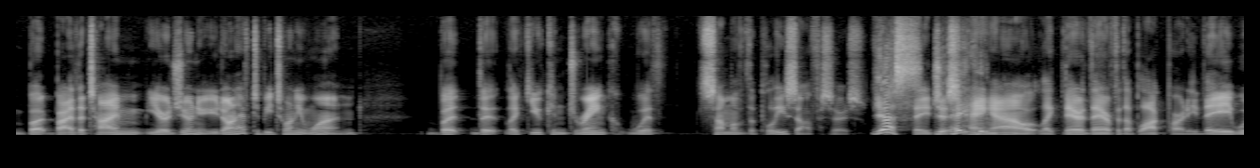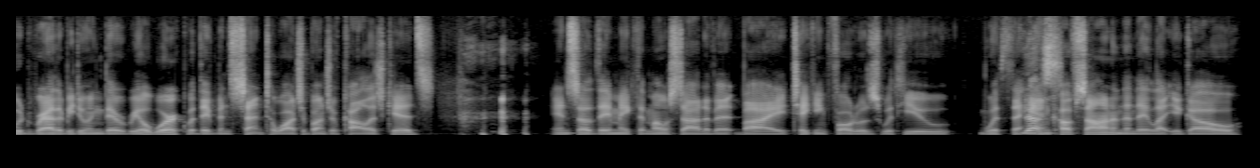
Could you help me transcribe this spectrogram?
But by the time you're a junior, you don't have to be 21, but the like you can drink with some of the police officers. Yes. They just hey, hang hey. out like they're there for the block party. They would rather be doing their real work, but they've been sent to watch a bunch of college kids. And so they make the most out of it by taking photos with you with the Yes. handcuffs on and then they let you go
